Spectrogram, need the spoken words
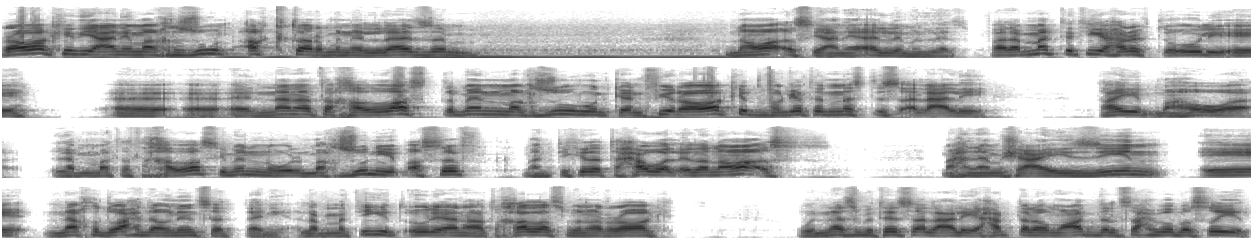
رواكد يعني مخزون أكتر من اللازم. نواقص يعني أقل من اللازم. فلما انت تيجي حضرتك تقولي إيه؟ آه آه إن أنا تخلصت من مخزون كان فيه رواكد فجت الناس تسأل عليه. طيب ما هو لما تتخلصي منه والمخزون يبقى صفر ما انت كده تحول إلى نواقص. ما إحنا مش عايزين إيه ناخد واحدة وننسى الثانية لما تيجي تقولي أنا هتخلص من الرواكد والناس بتسأل عليه حتى لو معدل سحب بسيط.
